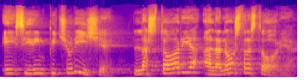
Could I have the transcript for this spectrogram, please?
e si rimpicciolisce la storia alla nostra storia.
